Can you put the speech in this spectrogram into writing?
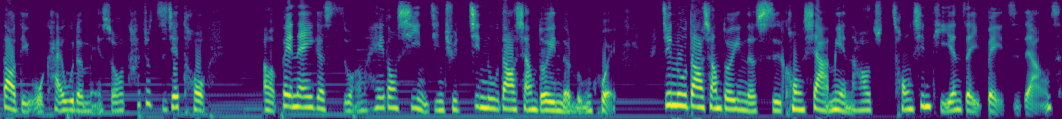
到底我开悟的没的时候，他就直接投，呃，被那一个死亡的黑洞吸引进去，进入到相对应的轮回。进入到相对应的时空下面，然后重新体验这一辈子这样子。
